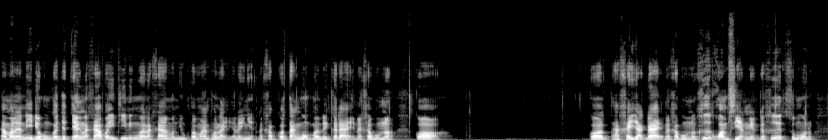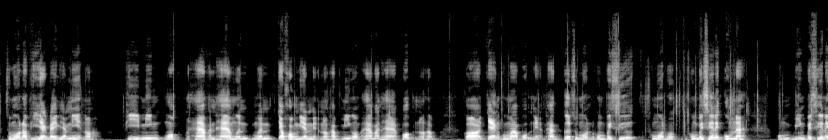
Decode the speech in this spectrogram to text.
ถ้ามันอันนี้เดี๋ยวผมก็จะแจ้งราคาไปอีกทีนึงว่าราคามันอยู่ประมาณเท่าไหร่อะไรเงี้ยนะครับก็ตั้งงบมาเลยก็ได้นะครับผมเนาะก็ก็ถ้าใครอยากได้นะครับผมเนาะคือความเสี่ยงเนี่ยก็คือสมมติสมมติว่าพี่อยากได้เหรียญนี้เนาะ พี่มีงบห้าพันห้าเหมือนเหมือนเจ้าของเหรียญเนี่ยเนาะครับมีงบห้าพันห้าปุ๊บเนาะครับก็แจ้งผมมาปุ๊บเนี่ยถ้าเกิดสมมติผมไปซื้อสมมติผมผมไปซื้อในกลุ่มนะผมวิ่งไปซื้อใน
